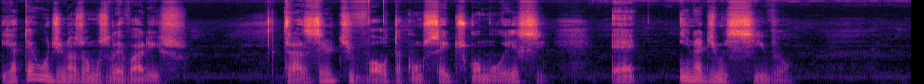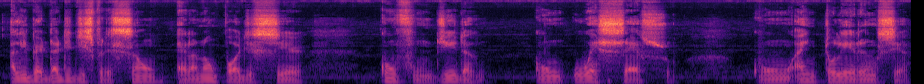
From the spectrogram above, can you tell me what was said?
E até onde nós vamos levar isso? Trazer de volta conceitos como esse é inadmissível. A liberdade de expressão, ela não pode ser confundida com o excesso, com a intolerância,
